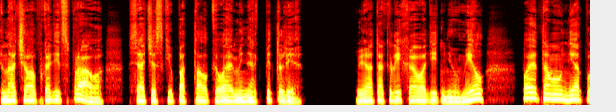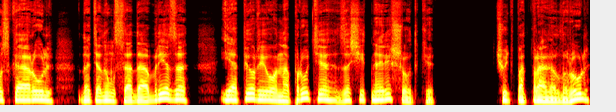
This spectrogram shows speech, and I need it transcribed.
и начал обходить справа, всячески подталкивая меня к петле. Я так лихо водить не умел, поэтому, не отпуская руль, дотянулся до обреза и опер его на прутья защитной решетки. Чуть подправил руль,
